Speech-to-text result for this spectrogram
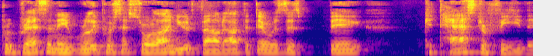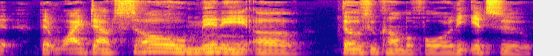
progress and they really pushed that storyline, you'd found out that there was this big catastrophe that that wiped out so many of those who come before, the Isu,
